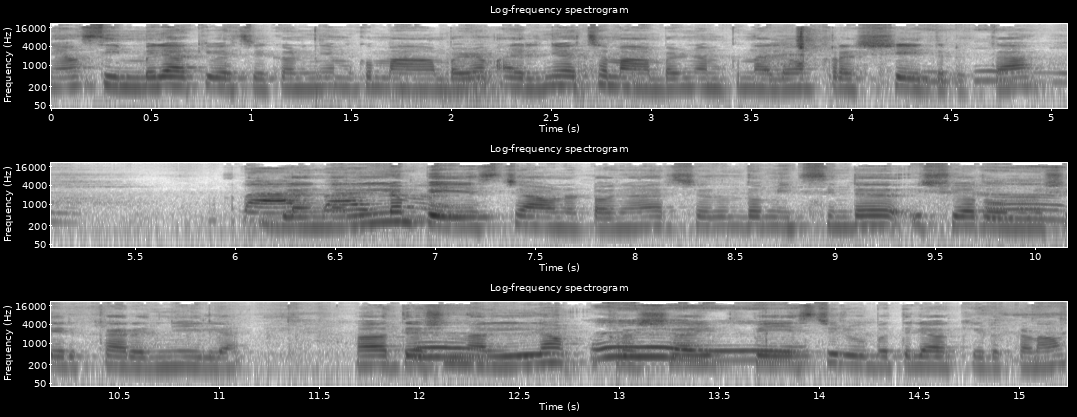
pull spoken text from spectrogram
ഞാൻ സിമ്മിലാക്കി വെച്ചേക്കാണ്. ഇനി നമുക്ക് മാമ്പഴം അരിഞ്ഞു വെച്ച മാമ്പഴം നമുക്ക് നല്ലോണം ക്രഷ് ചെയ്തെടുക്കാം. എല്ലാം പേസ്റ്റ് ആവണം കേട്ടോ. ഞാൻ അരച്ചത് എന്തോ മിക്സിന്റെ ഇഷ്യൂ തോന്നുന്നു. ശരിക്കും അരഞ്ഞില്ല. അത് അത്യാവശ്യം നല്ല ക്രഷായി പേസ്റ്റ് രൂപത്തിലാക്കി എടുക്കണം.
